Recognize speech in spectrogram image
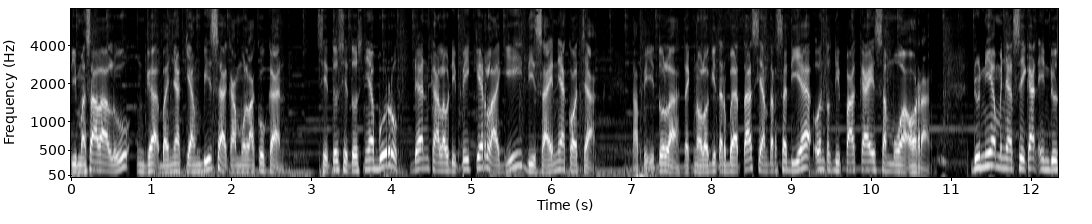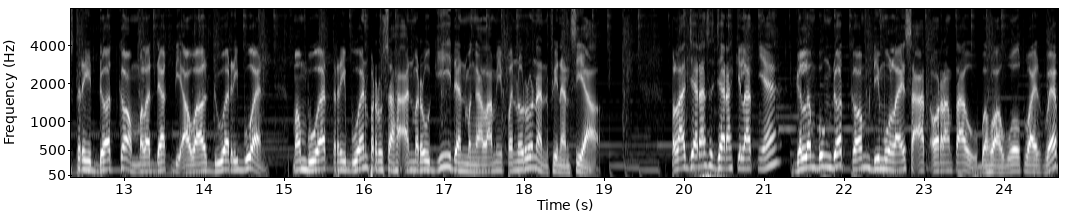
Di masa lalu, nggak banyak yang bisa kamu lakukan. Situs-situsnya buruk, dan kalau dipikir lagi, desainnya kocak. Tapi itulah teknologi terbatas yang tersedia untuk dipakai semua orang. Dunia menyaksikan industri.com meledak di awal 2000-an, membuat ribuan perusahaan merugi dan mengalami penurunan finansial. Pelajaran sejarah kilatnya, gelembung.com dimulai saat orang tahu bahwa World Wide Web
